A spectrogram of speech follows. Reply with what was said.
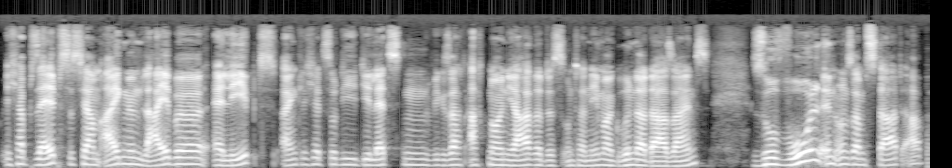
ich hab selbst das ja am eigenen Leibe erlebt, eigentlich jetzt so die, die letzten, wie gesagt, acht, neun Jahre des Unternehmer-Gründerdaseins, sowohl in unserem Startup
